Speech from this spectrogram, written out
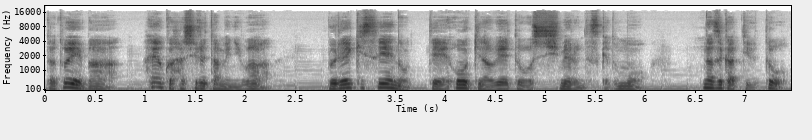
例えば、速く走るためにはブレーキ性能って大きなウェイトを占めるんですけども、なぜかっていうと、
